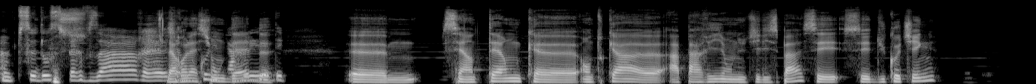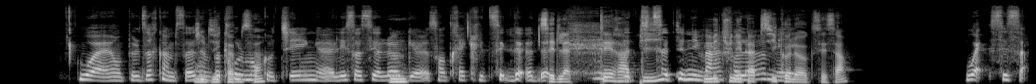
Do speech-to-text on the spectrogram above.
un, pseudo superviseur. Euh, la relation d'aide. Euh, c'est un terme que, en tout cas, euh, à Paris, on n'utilise pas. C'est, c'est du coaching? Ouais, on peut le dire comme ça. J'aime pas trop le mot coaching. Euh, les sociologues hmm. euh, sont très critiques de. c'est de la thérapie, mais tu n'es pas psychologue, c'est ça? Ouais, c'est ça.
